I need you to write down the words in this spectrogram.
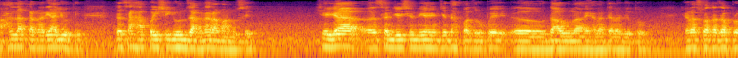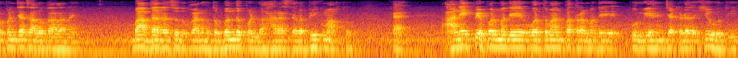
हल्ला करणारी आली होती तसा हा पैसे घेऊन जागणारा माणूस आहे. हे या संजय शिंदे यांचे दहा पाच रुपये दारूला ह्याला त्याला देतो. ह्याला स्वतःचा प्रपंच चालवता आला नाही. बापदादाचं दुकान होतं बंद पडलं हा रस्त्याला भीक मागतो. काय? अनेक पेपरमध्ये वर्तमानपत्रामध्ये पूर्वी ह्यांच्याकडं ही होती.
